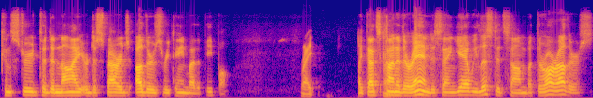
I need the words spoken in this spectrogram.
construed to deny or disparage others retained by the people. Right. Like that's right. kind of their end is saying, yeah, we listed some, but there are others.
